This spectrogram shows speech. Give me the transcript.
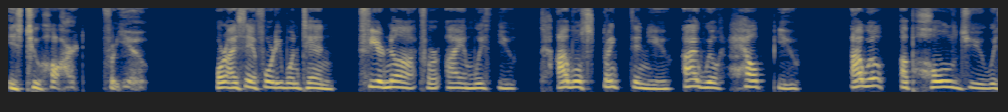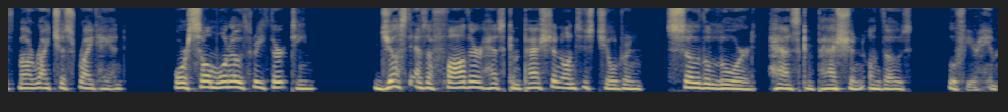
is too hard for you. Or Isaiah 41:10, fear not, for I am with you. I will strengthen you. I will help you. I will uphold you with my righteous right hand. Or Psalm 103:13, just as a father has compassion on his children, so the Lord has compassion on those who fear him.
